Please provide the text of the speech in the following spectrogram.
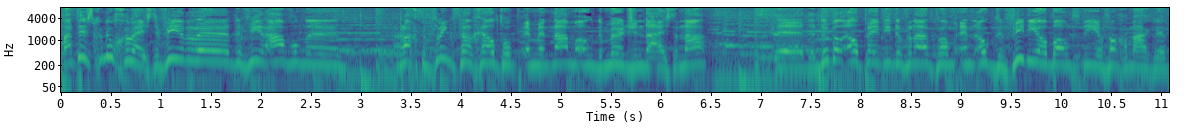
Maar het is genoeg geweest. De vier, uh, de vier avonden brachten flink veel geld op. En met name ook de merchandise daarna. De, de dubbel LP die er vanuit kwam. En ook de videoband die ervan gemaakt werd.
